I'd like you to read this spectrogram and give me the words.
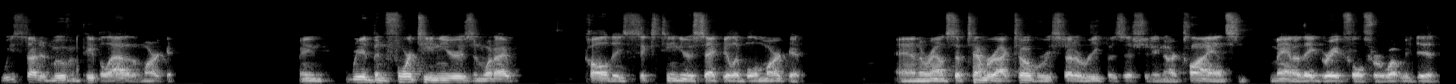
we started moving people out of the market. I mean, we had been 14 years in what I called a 16 year secular bull market. And around September, October, we started repositioning our clients. Man, are they grateful for what we did,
